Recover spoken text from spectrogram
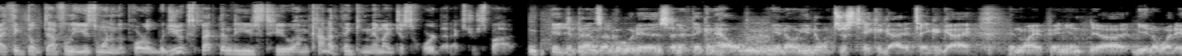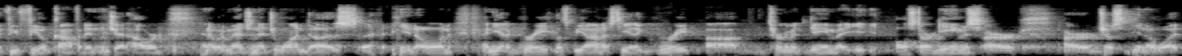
I think they'll definitely use one in the portal. Would you expect them to use two? I'm kind of thinking they might just hoard that extra spot. It depends on who it is and if they can help. You know, you don't just take a guy to take a guy, in my opinion. Uh, you know what? If you feel confident in Jett Howard, and I would imagine that Juwan does, uh, you know, and, and he had a great, let's be honest, he had a great uh, tournament game. All star games are are just, you know what?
